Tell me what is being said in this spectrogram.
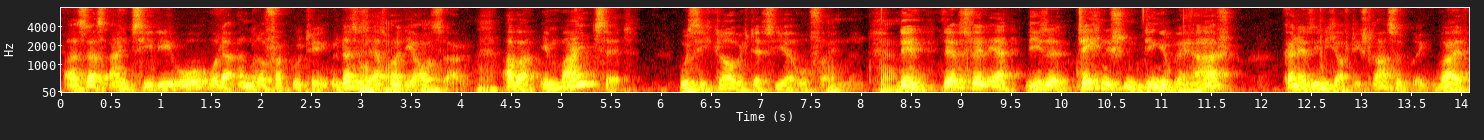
als das ein CDO oder andere Fakultäten können. Das ist erstmal die Aussage. Aber im Mindset muss sich, glaube ich, der CIO verändern. Ja. Denn selbst wenn er diese technischen Dinge beherrscht, kann er sie nicht auf die Straße bringen. Weil,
